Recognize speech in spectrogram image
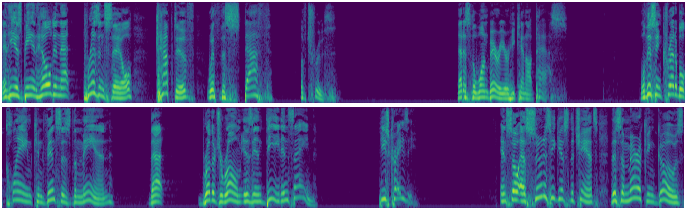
And he is being held in that prison cell, captive with the staff of truth. That is the one barrier he cannot pass. Well, this incredible claim convinces the man that Brother Jerome is indeed insane. He's crazy. And so, as soon as he gets the chance, this American goes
